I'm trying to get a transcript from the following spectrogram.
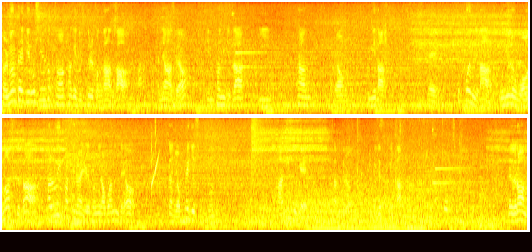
젊은 패기로 신속 정확하게 뉴스를 전달한다. 안녕하세요. 인턴 기자 이현영입니다. 네, 속보입니다. 오늘은 원어스가 할로윈 파티를 할 예정이라고 하는데요. 일단 옆에 계신 분 자기 소개 부탁드려도 되겠습니까? 네, 그럼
